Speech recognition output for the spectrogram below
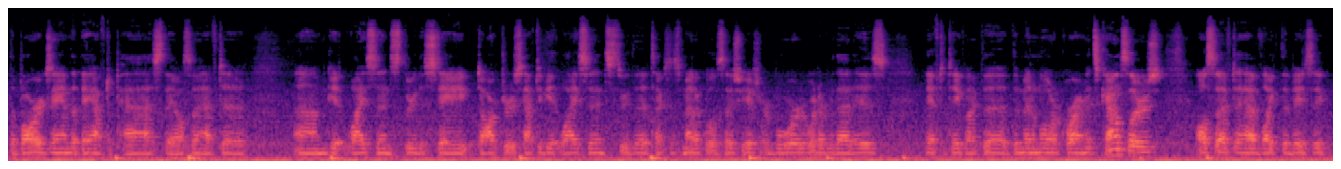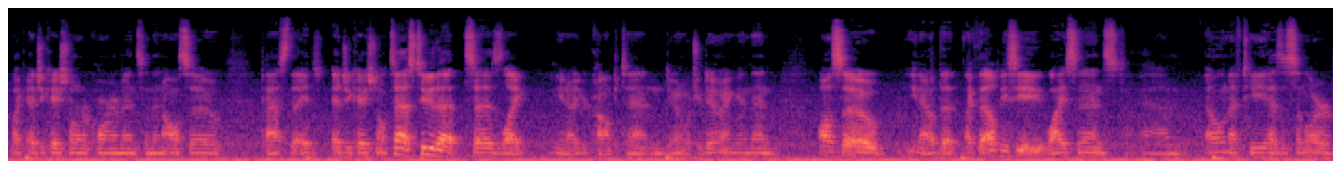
the bar exam that they have to pass. They also have to um, get licensed through the state. Doctors have to get licensed through the Texas Medical Association or board or whatever that is. They have to take like the, the minimal requirements. Counselors also have to have like the basic like educational requirements and then also pass the ed- educational test too that says like you know you're competent and doing what you're doing and then also you know the like the LPC licensed um, LMFT has a similar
